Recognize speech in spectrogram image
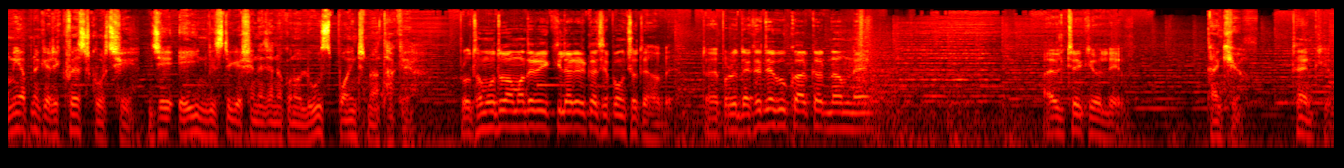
আমি আপনাকে রিকোয়েস্ট করছি যে এই ইনভেস্টিগেশনে যেন কোনো লুজ পয়েন্ট না থাকে। প্রথমত আমাদের এই কিলারের কাছে পৌঁছতে হবে। তারপরে দেখা যাক ও কার কার নাম নেয়। I will take your leave thank you thank you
